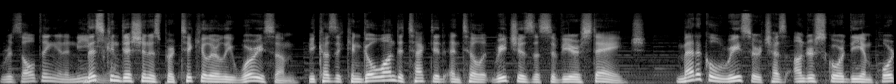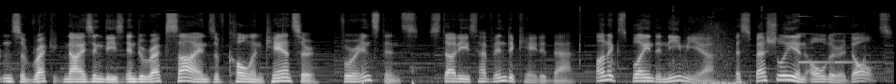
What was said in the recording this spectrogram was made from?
resulting in anemia. This condition is particularly worrisome because it can go undetected until it reaches a severe stage. Medical research has underscored the importance of recognizing these indirect signs of colon cancer. For instance, studies have indicated that unexplained anemia, especially in older adults,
